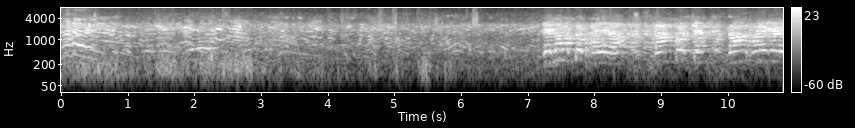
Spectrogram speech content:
দেখা যে সমস্ত ভাইয়েরা দান করছেন দান হয়ে গেলে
